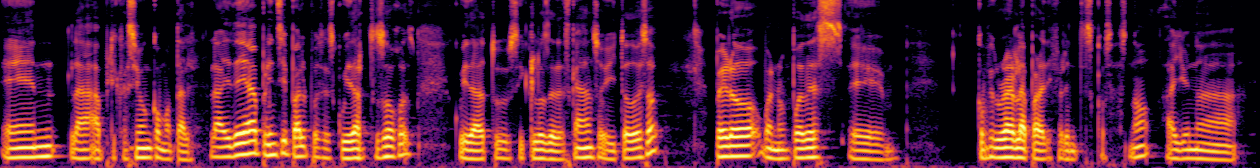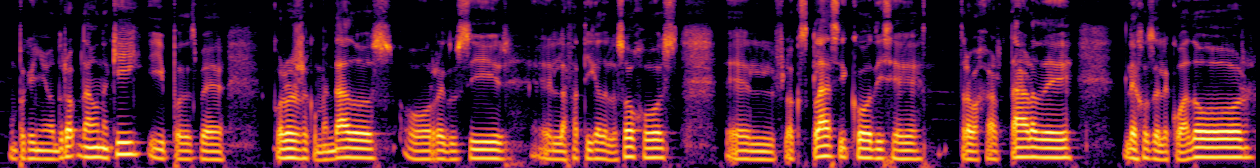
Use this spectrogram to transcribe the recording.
en la aplicación como tal. La idea principal pues es cuidar tus ojos, cuidar tus ciclos de descanso y todo eso. Pero bueno, puedes eh, configurarla para diferentes cosas, ¿no? Hay una, un pequeño drop down aquí y puedes ver colores recomendados o reducir eh, la fatiga de los ojos. El flux clásico dice trabajar tarde, lejos del ecuador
